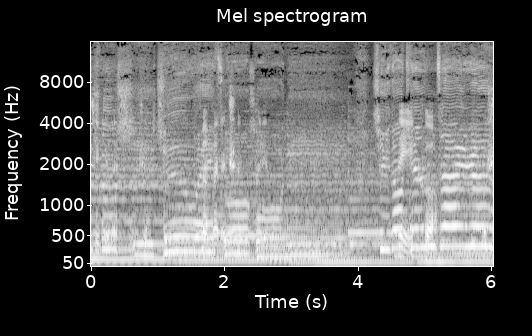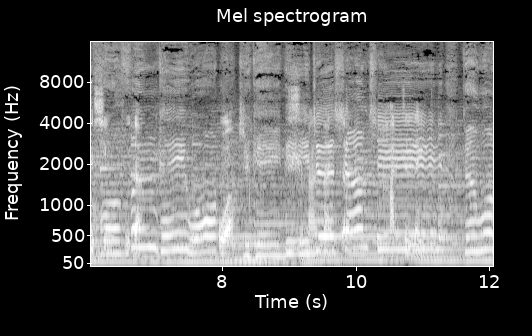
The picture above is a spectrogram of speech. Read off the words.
静静的听着，慢慢的沉醉了。那一刻，我是幸福的，我是满满的含着泪的。我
